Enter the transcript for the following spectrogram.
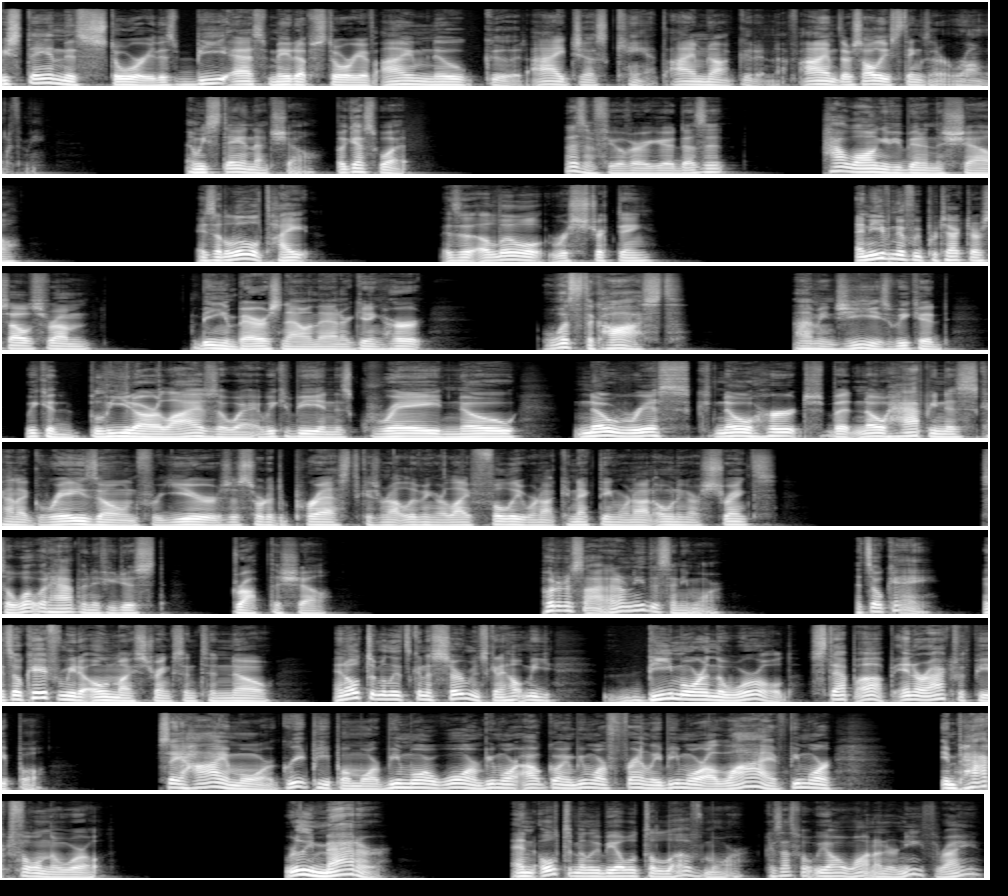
we stay in this story, this BS made up story of I'm no good. I just can't. I'm not good enough. I'm there's all these things that are wrong with me. And we stay in that shell. But guess what? That doesn't feel very good, does it? How long have you been in the shell? Is it a little tight? Is it a little restricting? And even if we protect ourselves from being embarrassed now and then or getting hurt, what's the cost? I mean, geez, we could we could bleed our lives away. We could be in this gray, no no risk, no hurt, but no happiness kind of gray zone for years, just sort of depressed because we're not living our life fully, we're not connecting, we're not owning our strengths. So, what would happen if you just dropped the shell? Put it aside. I don't need this anymore. It's okay. It's okay for me to own my strengths and to know. And ultimately, it's going to serve me. It's going to help me be more in the world, step up, interact with people. Say hi more, greet people more, be more warm, be more outgoing, be more friendly, be more alive, be more impactful in the world. Really matter. And ultimately be able to love more, because that's what we all want underneath, right?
